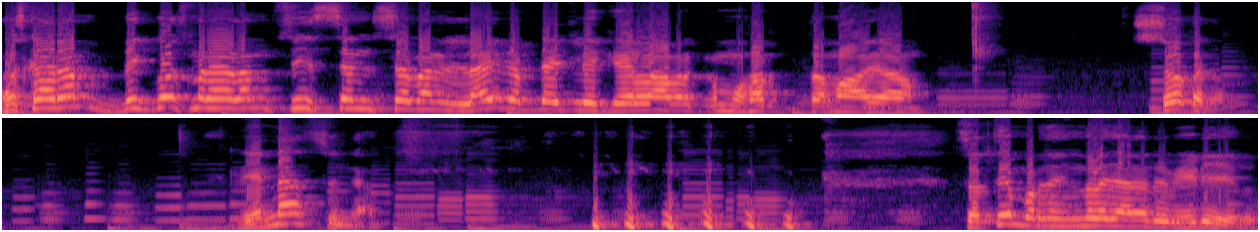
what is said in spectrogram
നമസ്കാരം. Bigg Boss Malayalam season seven live അപ്ഡേറ്റിലേക്ക് എല്ലാവർക്കും മുഹൂർത്തമായ സ്വാഗതം. രണ്ടാ സുന്ന സത്യം പറഞ്ഞ ഇന്നലെ ഞാനൊരു വീഡിയോ ചെയ്തു.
